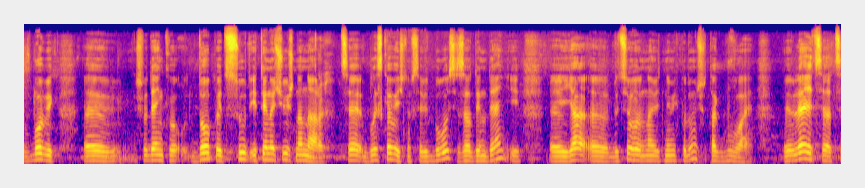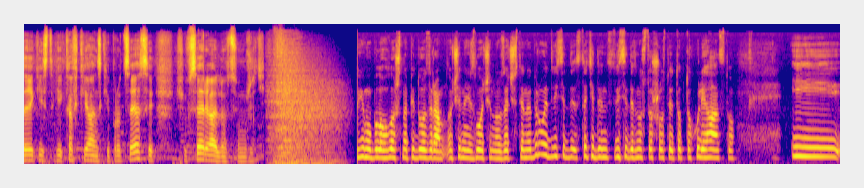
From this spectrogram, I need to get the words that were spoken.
в бобік, е, швиденько допит, суд, і ти ночуєш на нарах. Це блискавично все відбулося за один день, і е, я до цього навіть не міг подумати, що так буває. Виявляється, це якісь такі кавкіанські процеси, що все реально в цьому житті. Йому було оголошена підозра у злочину за частиною 2 200 статті 296, тобто хуліганство. І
